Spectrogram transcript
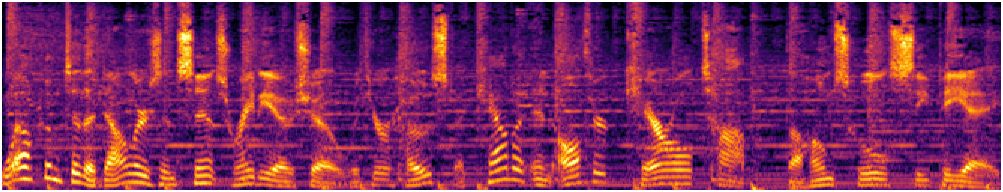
Welcome to the Dollars and Cents Radio Show with your host, accountant and author Carol Topp, the homeschool CPA.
